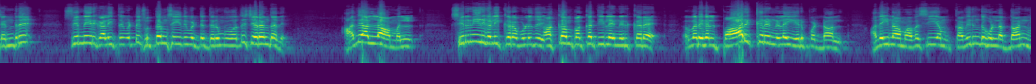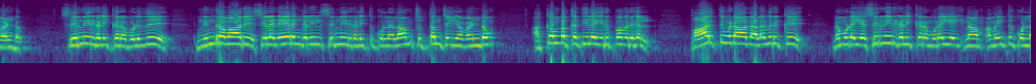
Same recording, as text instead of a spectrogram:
சென்று சிறுநீர் கழித்துவிட்டு சுத்தம் செய்துவிட்டு திரும்புவது சிறந்தது. அது அல்லாமல் சிறுநீர் கழிக்கிற பொழுது அக்கம் பக்கத்திலே நிற்கிற இவர்கள் பார்க்கிற நிலை ஏற்பட்டால் அதை நாம் அவசியம் தவிர்ந்து கொள்ளத்தான் வேண்டும். சிறுநீர் கழிக்கிற பொழுது நின்றவாறு சில நேரங்களில் சிறுநீர் கழித்துக் கொள்ளலாம் சுத்தம் செய்ய வேண்டும். அக்கம் பக்கத்திலே இருப்பவர்கள் பார்த்து விடாத அளவிற்கு நம்முடைய சிறுநீர் கழிக்கிற முறையை நாம் அமைத்து கொள்ள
